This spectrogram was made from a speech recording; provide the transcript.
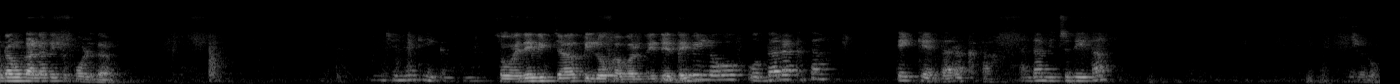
ਰਾਉਂਡ ਰਾਉਂਡ ਕਰਨਾ ਕਿ ਫੋਲਡ ਕਰ ਜਿੰਨੇ ਠੀਕ ਆ ਤੁਹਾਨੂੰ ਸੋ ਇਹਦੇ ਵਿੱਚ ਆ ਪਿੱਲੋ ਕਵਰ ਵੀ ਇੱਕ ਦਿੱਤੇ ਪਿੱਲੋ ਉਧਰ ਰੱਖਤਾ ਤੇ ਇੱਕ ਇੱਧਰ ਰੱਖਤਾ। ਏਦਾਂ ਵਿੱਚ ਦੇਤਾ ਚਲੋ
